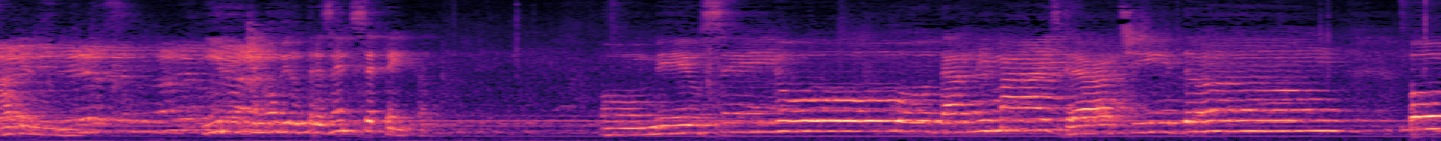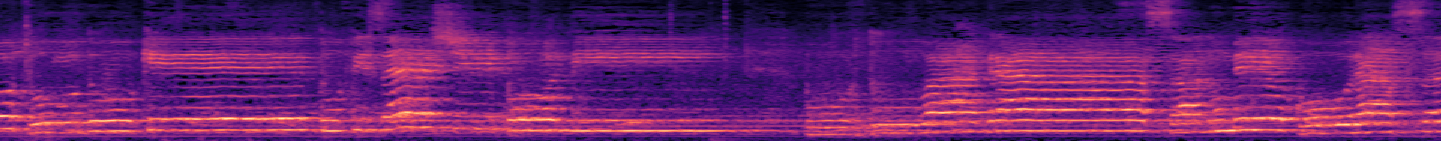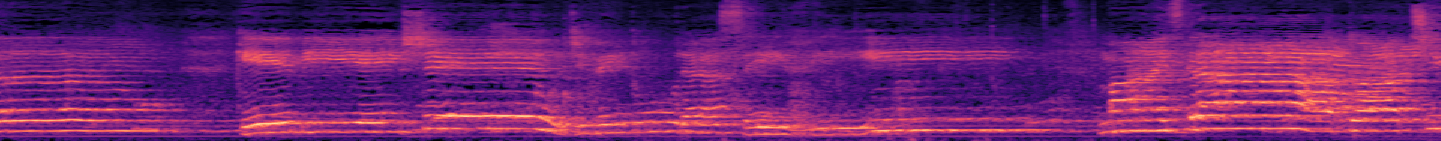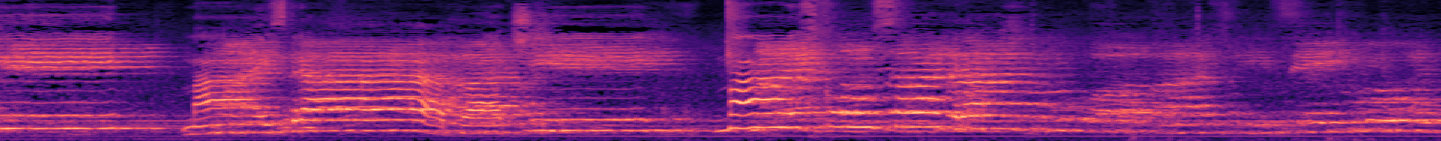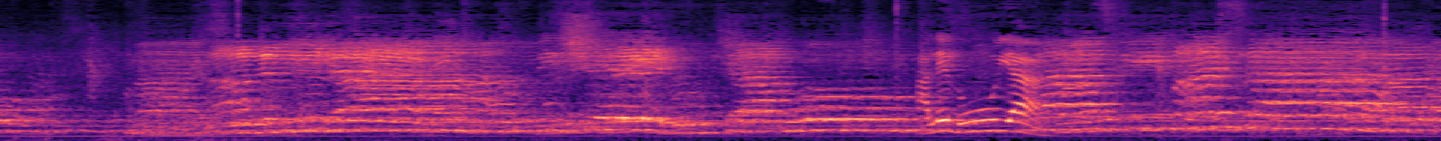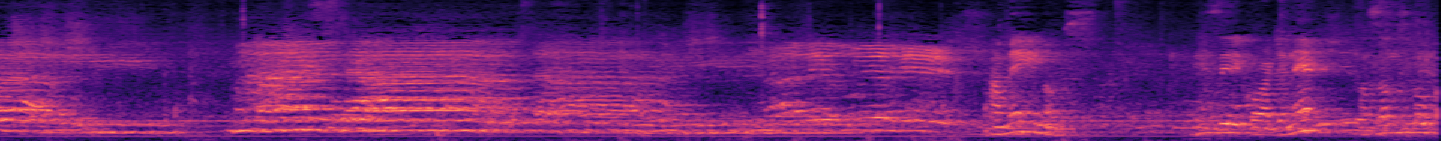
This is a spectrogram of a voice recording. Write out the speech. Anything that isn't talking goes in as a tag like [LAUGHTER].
Aleluia. Hino de número 370. Oh meu Senhor, dá-me mais gratidão grato a ti, mais grato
